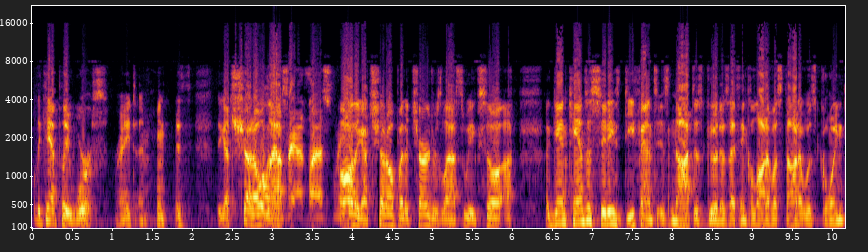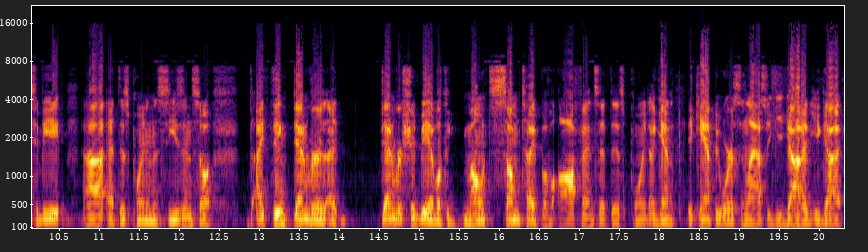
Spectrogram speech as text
Well, they can't play worse, right? I mean, they got shut out Oh, last. bad last week. Oh, they got shut out by the Chargers last week. So uh, again, Kansas City's defense is not as good as I think a lot of us thought it was going to be uh, at this point in the season. So I think Denver. Uh, Denver should be able to mount some type of offense at this point. Again, it can't be worse than last week. You got to, you got.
